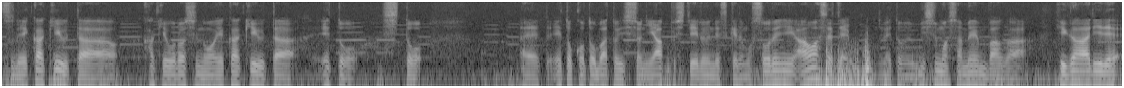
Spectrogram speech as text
その絵描き歌書き下ろしの絵描き歌絵と詩と,、えーと、絵と言葉と一緒にアップしているんですけどもそれに合わせて、えー、と三島社メンバーが日替わりで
